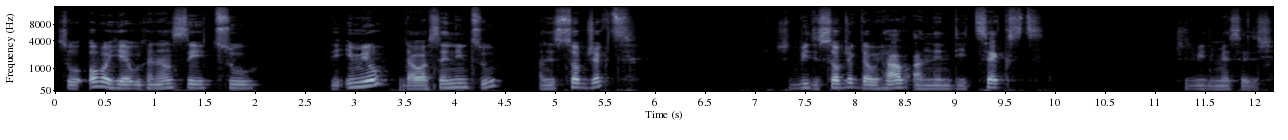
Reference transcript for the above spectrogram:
So over here, we can now say to the email that we're sending to, and the subject should be the subject that we have, and then the text should be the message.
